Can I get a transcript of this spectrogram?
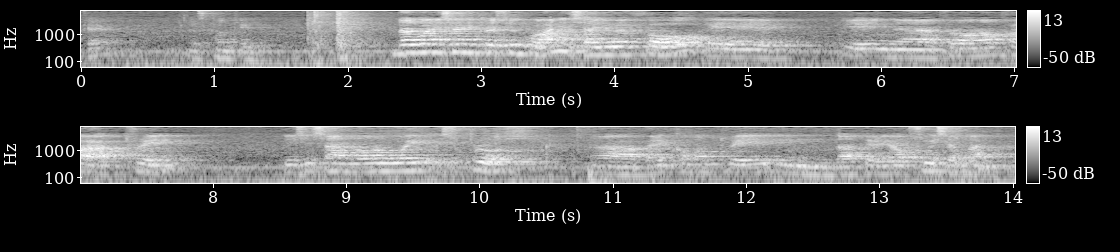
Okay, let's continue. That one is an interesting one. It's a UFO uh, in uh, front of a tree. This is a Norway spruce, a very common tree in that area of Switzerland.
